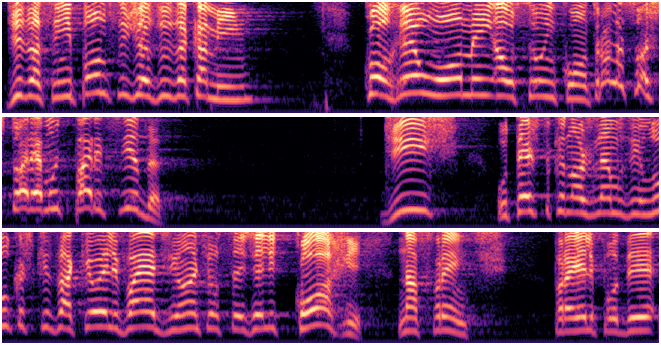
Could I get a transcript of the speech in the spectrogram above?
Diz assim: E pondo-se Jesus a caminho, correu um homem ao seu encontro. Olha só, a história é muito parecida. Diz o texto que nós lemos em Lucas que Zaqueu ele vai adiante, ou seja, ele corre na frente para ele poder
